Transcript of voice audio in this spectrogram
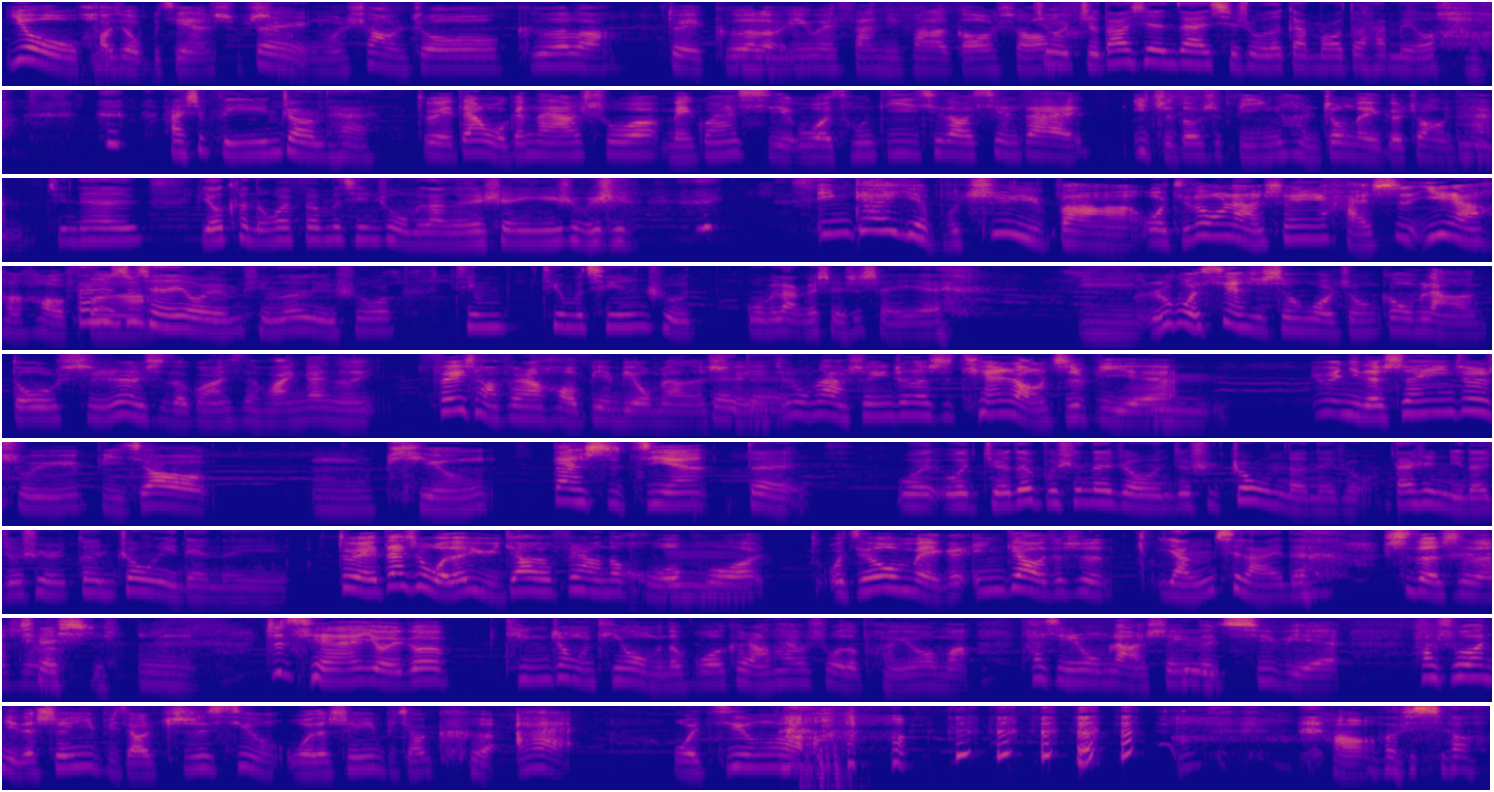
又好久不见，是不是？对我们上周割了，对，割了，嗯因为 Sunny 发了高烧。就直到现在，其实我的感冒都还没有好，还是鼻音状态。对，但我跟大家说没关系，我从第一期到现在一直都是鼻音很重的一个状态，嗯，今天有可能会分不清楚我们两个的声音是不是？应该也不至于吧？我觉得我们俩声音还是依然很好分、啊。但是之前有人评论里说听听不清楚我们两个谁是谁耶。嗯，如果现实生活中跟我们两个都是认识的关系的话，应该能非常非常好辨别我们俩的声音。对对。就是我们俩声音真的是天壤之别，嗯，因为你的声音就是属于比较嗯平，但是尖。对我我绝对不是那种就是重的那种，但是你的就是更重一点的音，对，但是我的语调又非常的活泼，我觉得我每个音调就是扬起来的，是的，是的，是的，确实。嗯，之前有一个听众听我们的播客，然后他又是我的朋友嘛，他形容我们俩声音的嗯。区别，他说你的声音比较知性，我的声音比较可爱，我惊了。好好笑。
